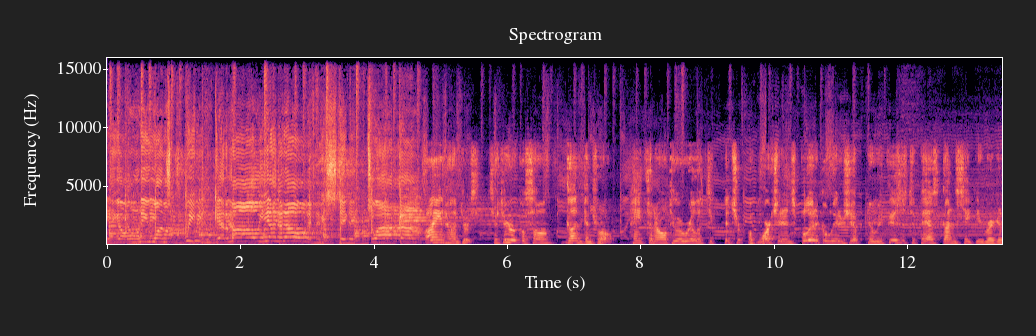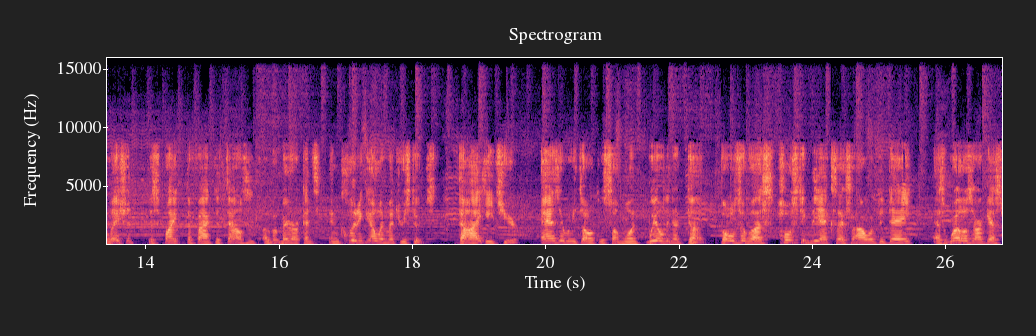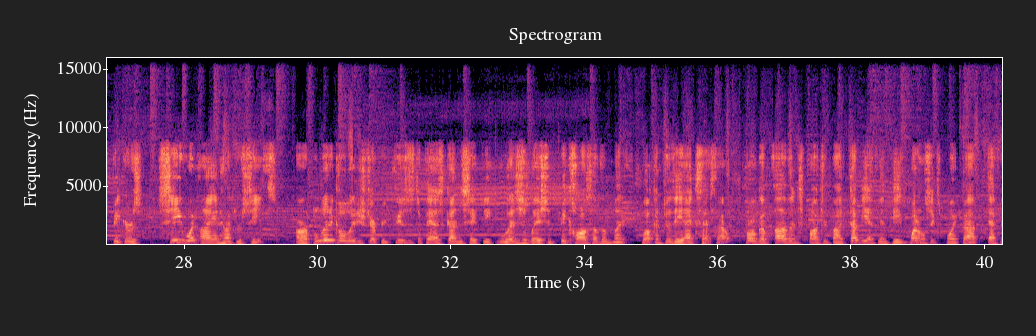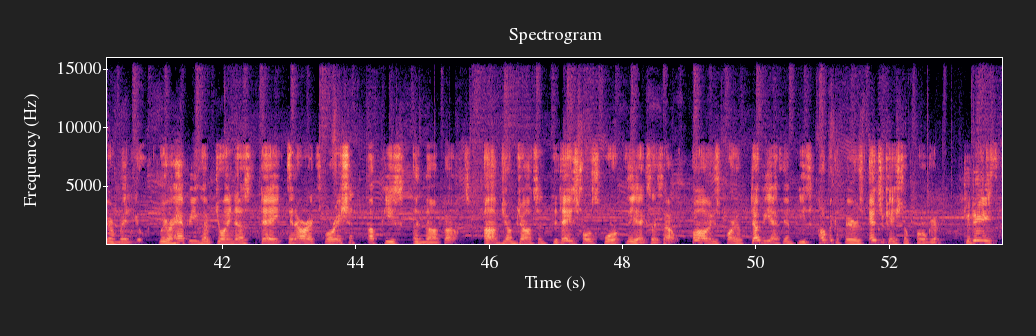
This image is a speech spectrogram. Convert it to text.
the only ones. We can get 'em all, young and old, if we stick to our guns. Lion Hunters satirical song Gun Control paints an all too realistic picture of Washington's political leadership who refuses to pass gun safety regulation despite the fact that thousands of Americans, including elementary students, die each year as a result of someone wielding a gun. Those of us hosting the Access Hour today, as well as our guest speakers, see what Iron Hunter sees. Our political leadership refuses to pass gun safety legislation because of the money. Welcome to the Access Hour, program of and sponsored by WFMP 106.5 FM radio. We are happy you have joined us today in our exploration of peace and nonviolence. I'm Jim Johnson, today's host for the Access Hour. Following is part of WFMP's Public Affairs Educational Program. Today's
